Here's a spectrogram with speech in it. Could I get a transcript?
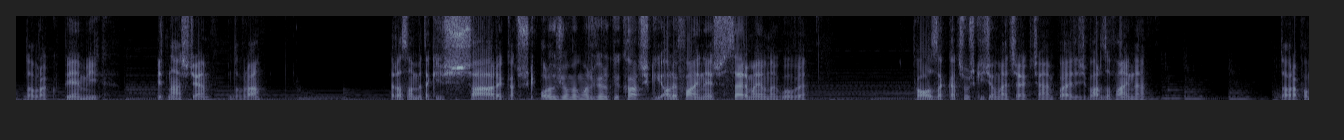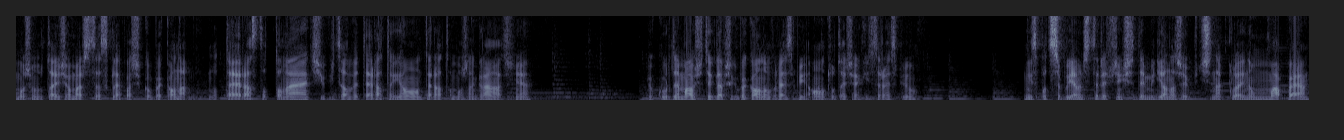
Dobra, kupiłem ich 15. Dobra. Teraz mamy takie szare kaczuszki. Ale ziomek masz wielkie kaczki, ale fajne, jeszcze ser mają na głowie. Koza kaczuszki ziomeczek, chciałem powiedzieć, bardzo fajne. Dobra, pomóżmy tutaj ziomeczce sklepać tylko bekona. No teraz to to leci widzowie, teraz to ją, teraz to można grać, nie? Tylko kurde, mało się tych lepszych bekonów respi. O, tutaj się jakiś zrespił. Nic, potrzebujemy 4,7 miliona, żeby bić na kolejną mapę.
